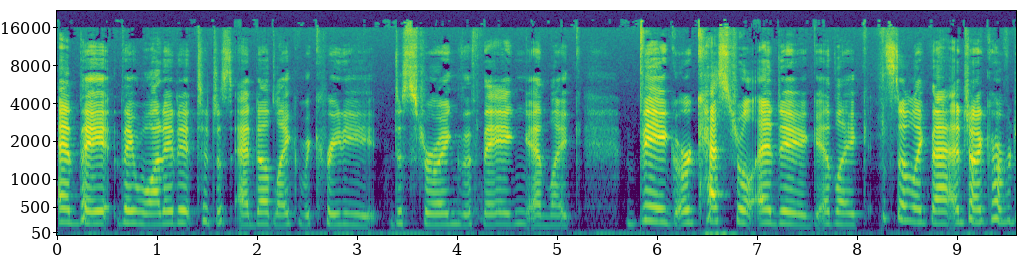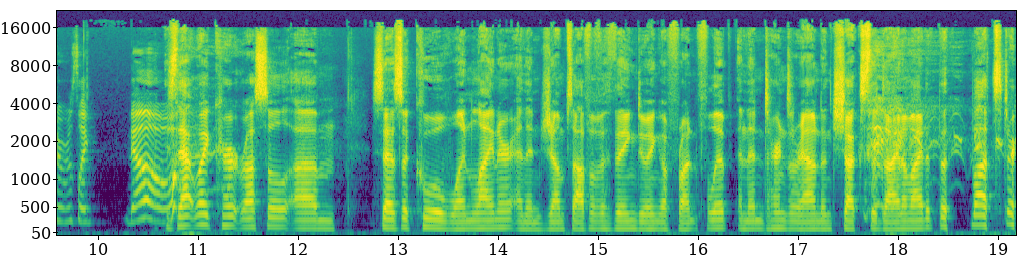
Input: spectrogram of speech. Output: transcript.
and they they wanted it to just end on like MacReady destroying the thing and like big orchestral ending and like stuff like that and John Carpenter was like no Is that why Kurt Russell um says a cool one-liner and then jumps off of a thing doing a front flip and then turns around and chucks the dynamite at the monster?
